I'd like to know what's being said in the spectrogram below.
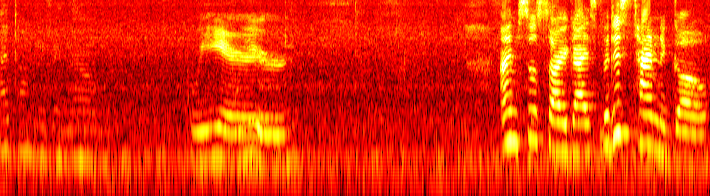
I don't even know. Weird. Weird. I'm so sorry, guys, but it's time to go.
